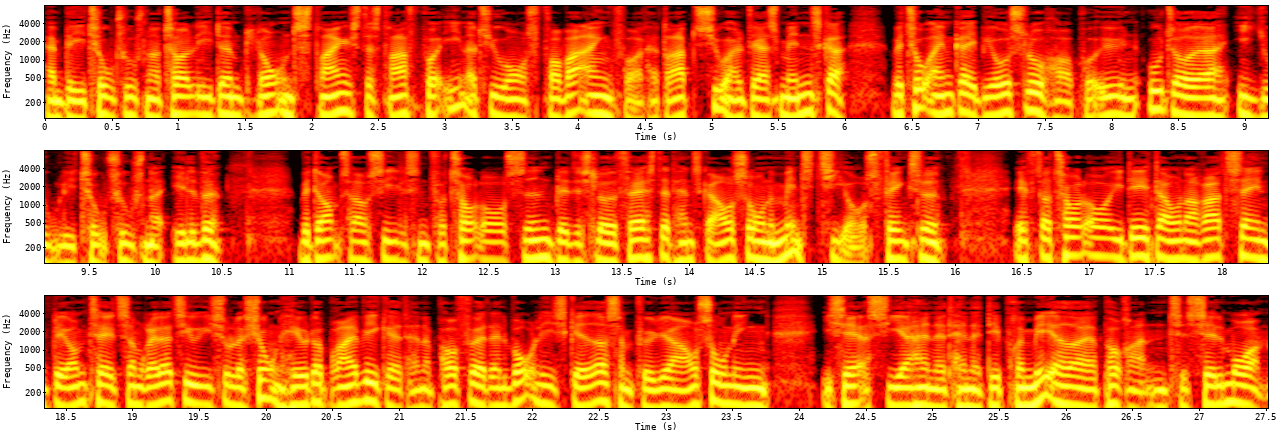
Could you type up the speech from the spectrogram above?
Han blev i 2012 idømt lovens strengeste straf på 21 års forvaring for at have dræbt 77 mennesker ved to angreb i Oslo og på øen Utøya i juli 2011. Ved domsafsigelsen for 12 år siden blev det slået fast, at han skal afzone mindst 10 års fængsel. Efter 12 år i det, der under retssagen blev omtalt som relativ isolation, hævder Breivik, at han har påført alvorlige skader som følge af afsoningen. Især siger han, at han er deprimeret og er på randen til selvmord.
